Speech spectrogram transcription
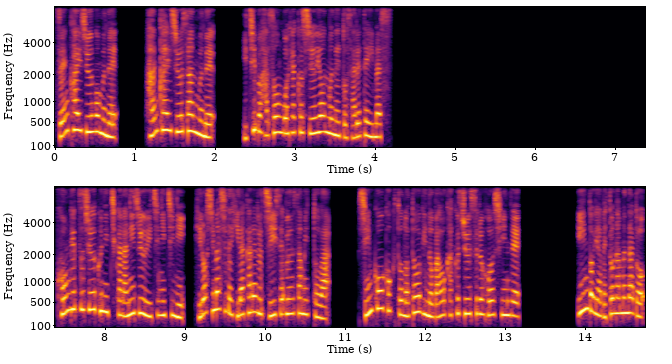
全壊15棟、半壊13棟、一部破損514棟とされています。今月19日から21日に広島市で開かれる G7 サミットは、新興国との討議の場を拡充する方針で、インドやベトナムなど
